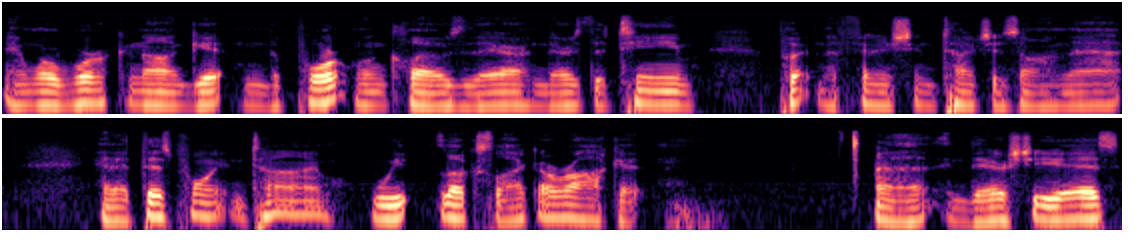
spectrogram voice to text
and we're working on getting the port one closed there and there's the team putting the finishing touches on that. And at this point in time, we looks like a rocket. Uh, and there she is.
